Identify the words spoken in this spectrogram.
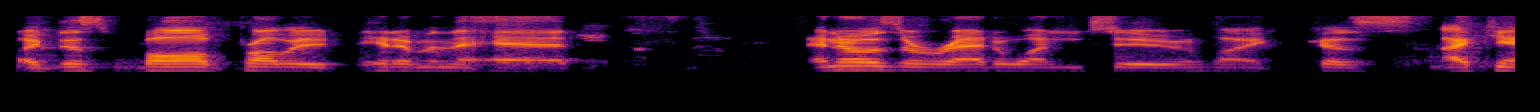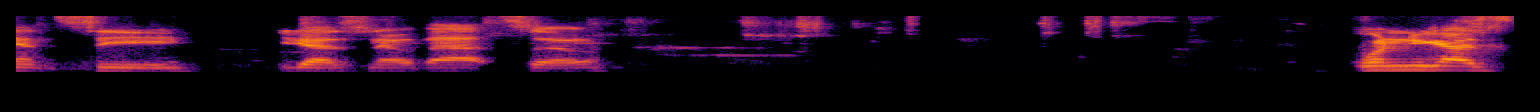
Like this ball probably hit him in the head, and it was a red one too. Like because I can't see, you guys know that, so when you guys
